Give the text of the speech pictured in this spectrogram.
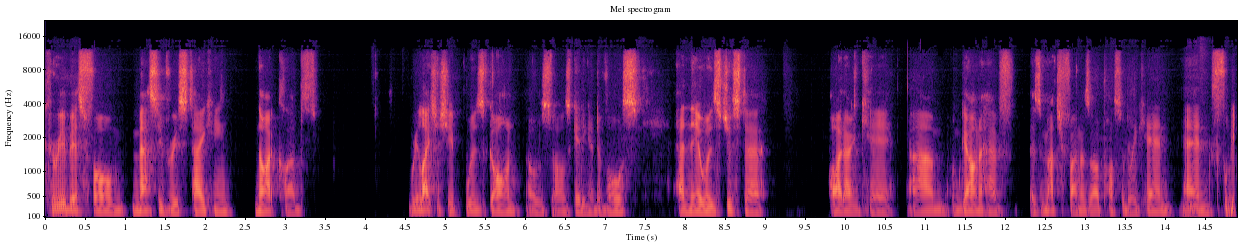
career best form, massive risk taking, nightclubs. Relationship was gone. I was I was getting a divorce, and there was just a, I don't care. Um, I'm going to have as much fun as I possibly can, Mm. and footy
